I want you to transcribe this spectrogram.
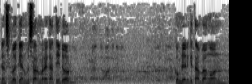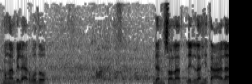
Dan sebagian besar mereka tidur Kemudian kita bangun mengambil air wudhu dan solat lillahi ta'ala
